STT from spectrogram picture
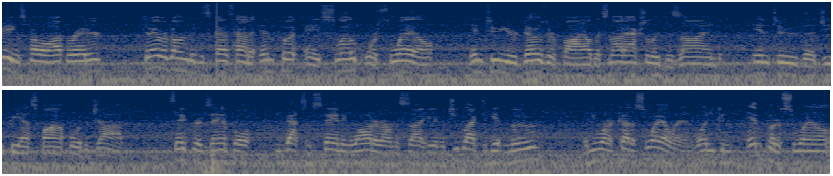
Greetings fellow operator. Today we're going to discuss how to input a slope or swale into your dozer file that's not actually designed into the GPS file for the job. Say for example you've got some standing water on the site here that you'd like to get moved and you want to cut a swale in. Well you can input a swale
